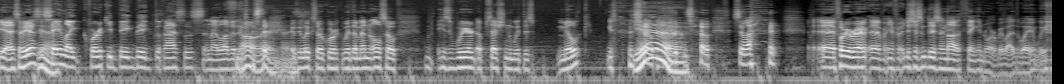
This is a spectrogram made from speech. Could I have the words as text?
Yeah, so he has the same like quirky, big, big glasses, and I love it Oh, because right, nice. he looks so quirky with them, and also his weird obsession with this milk. so, Yeah. So, so uh, uh, for your uh, this is this is another thing in Norway, by the way. We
